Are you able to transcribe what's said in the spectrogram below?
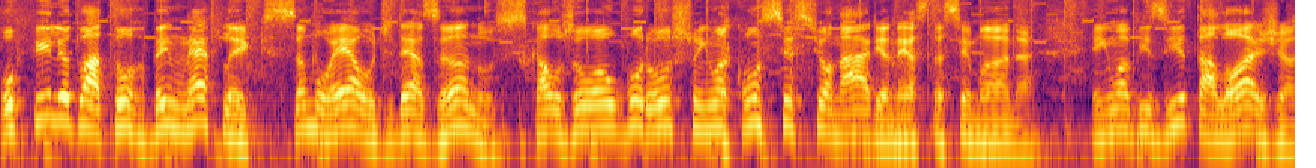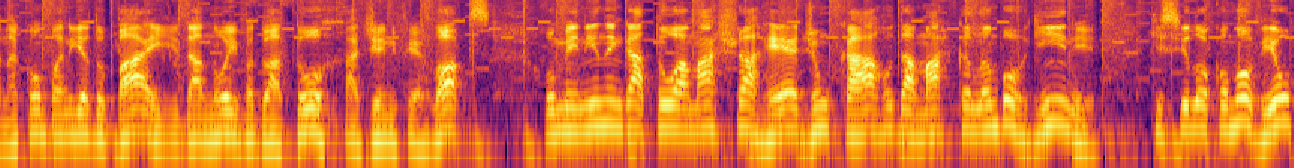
O filho do ator Ben Affleck, Samuel, de 10 anos, causou alvoroço em uma concessionária nesta semana. Em uma visita à loja, na companhia do pai e da noiva do ator, a Jennifer Lopes, o menino engatou a marcha ré de um carro da marca Lamborghini, que se locomoveu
